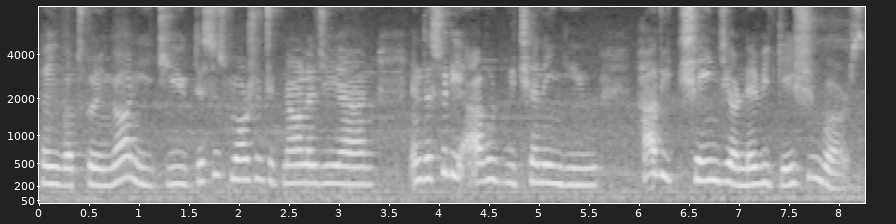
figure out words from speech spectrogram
Hey, what's going on YouTube? This is Maurson Technology and in this video I will be telling you how to change your navigation bars.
